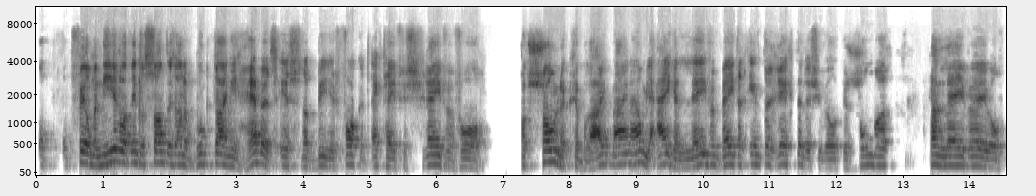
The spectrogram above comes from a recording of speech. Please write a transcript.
op, op veel manieren. Wat interessant is aan het boek Tiny Habits, is dat B.J. Fogg het echt heeft geschreven voor persoonlijk gebruik bijna. Om je eigen leven beter in te richten. Dus je wil gezonder gaan leven, je wil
